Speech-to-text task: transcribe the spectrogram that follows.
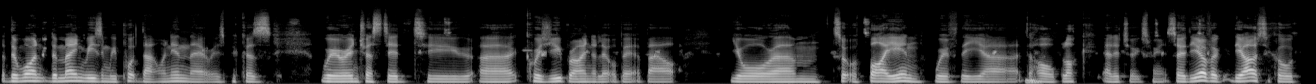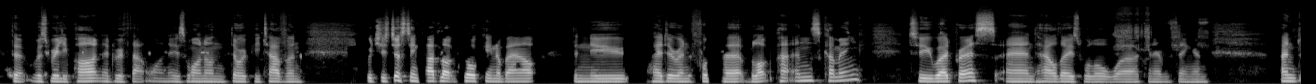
The one, the main reason we put that one in there is because we were interested to uh, quiz you, Brian, a little bit about your um, sort of buy-in with the uh, the whole block editor experience. So the other the article that was really partnered with that one is one on WP Tavern, which is Justin Tadlock talking about the new header and footer block patterns coming to WordPress and how those will all work and everything. And and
